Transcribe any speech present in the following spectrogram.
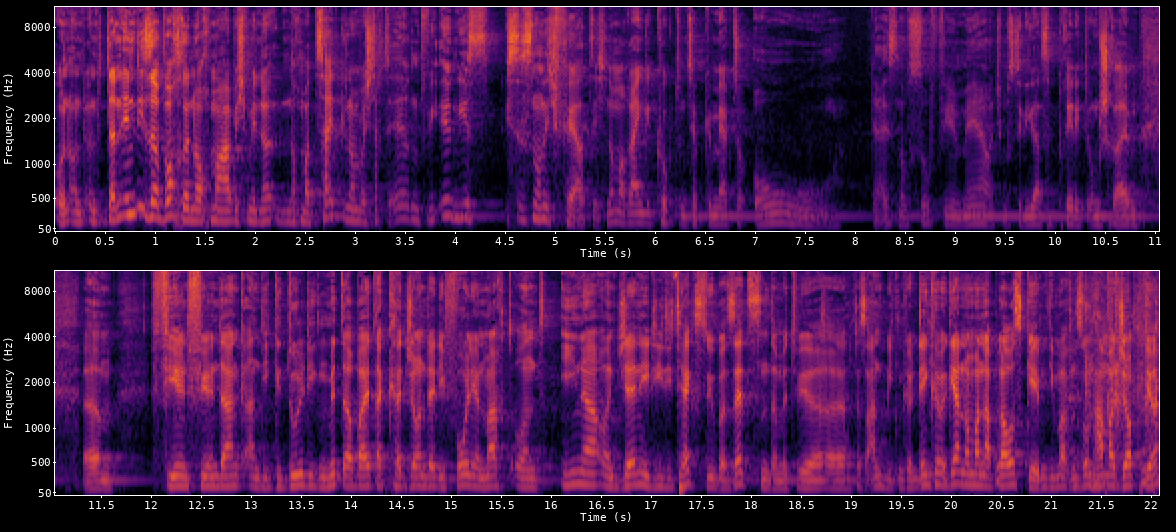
Und, und, und dann in dieser Woche nochmal habe ich mir nochmal Zeit genommen, weil ich dachte, irgendwie, irgendwie ist, ist es noch nicht fertig. Nochmal reingeguckt und ich habe gemerkt, so, oh, da ist noch so viel mehr. Und ich musste die ganze Predigt umschreiben. Ähm, vielen, vielen Dank an die geduldigen Mitarbeiter, John, der die Folien macht, und Ina und Jenny, die die Texte übersetzen, damit wir äh, das anbieten können. Den können wir gerne nochmal einen Applaus geben. Die machen so einen Hammerjob hier.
